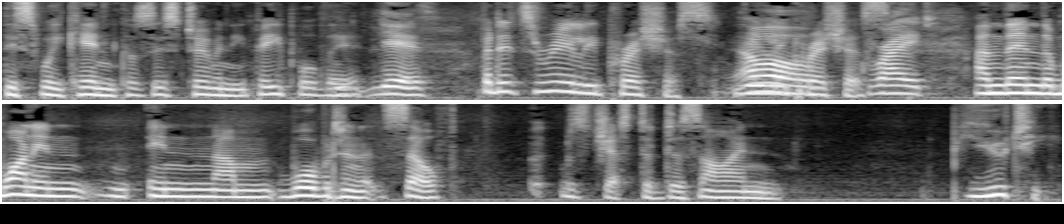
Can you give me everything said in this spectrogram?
this weekend because there's too many people there. Yes. But it's really precious, really Oh, precious. great. And then the one in in um, Warburton itself it was just a design beauty.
